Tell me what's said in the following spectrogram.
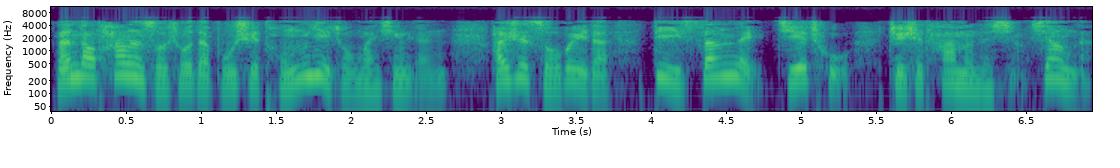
难道他们所说的不是同一种外星人，还是所谓的第三类接触只是他们的想象呢？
